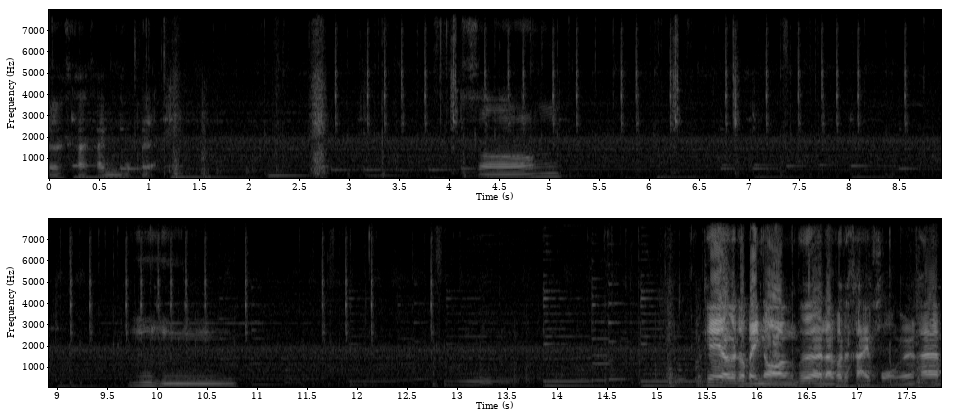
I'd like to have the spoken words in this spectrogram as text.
ออขายขายมือหกเลยอะสองอือหือโอเคเราก็จะไปนอนเพื่อแล้วก็จะขายของเลยนะครับ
